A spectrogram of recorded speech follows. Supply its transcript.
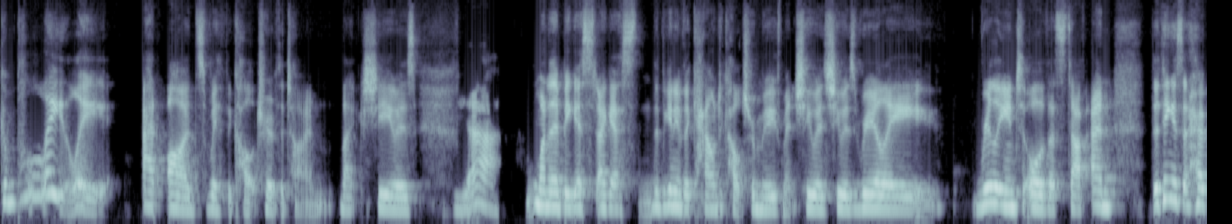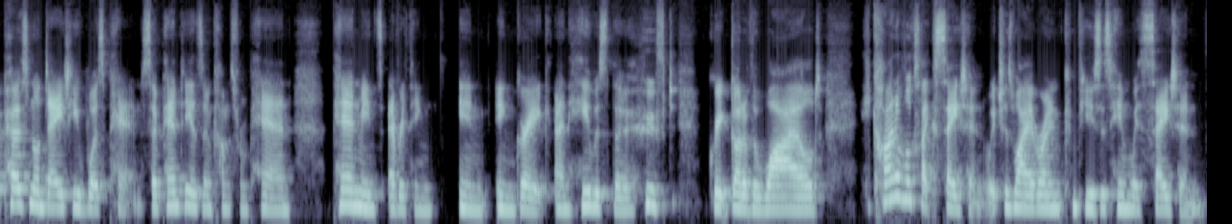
completely at odds with the culture of the time. Like she was yeah. one of the biggest, I guess, the beginning of the counterculture movement. She was she was really really into all of that stuff. And the thing is that her personal deity was Pan. So pantheism comes from Pan. Pan means everything in in Greek, and he was the hoofed Greek god of the wild. He kind of looks like Satan, which is why everyone confuses him with Satan.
